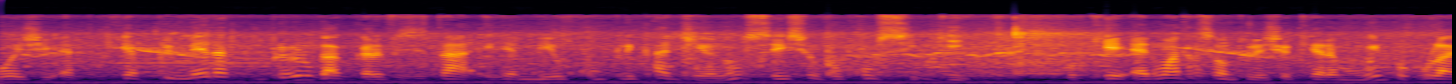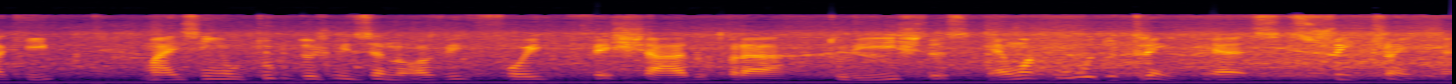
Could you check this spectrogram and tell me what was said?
hoje é porque a primeira, o primeiro lugar que eu quero visitar ele é meio complicadinho. Eu não sei se eu vou conseguir, porque era uma atração turística que era muito popular aqui mas em outubro de 2019 foi fechado para turistas. É uma rua do trem, é street train. Né?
